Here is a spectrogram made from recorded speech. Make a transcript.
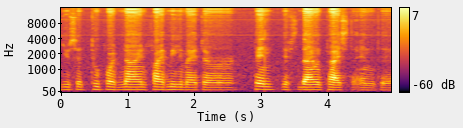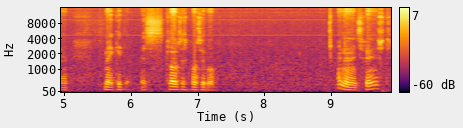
use a 2.95 millimeter pin with diamond paste and uh, make it as close as possible. And then it's finished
